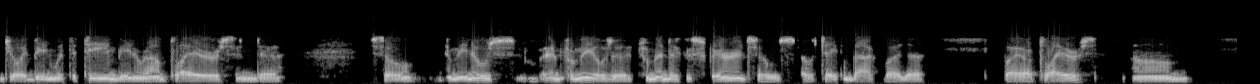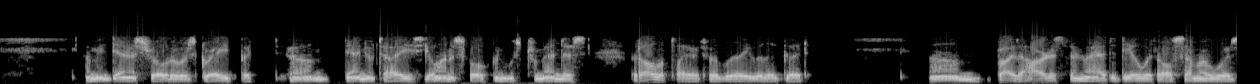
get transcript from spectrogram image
enjoyed being with the team, being around players, and uh, so, I mean, it was, and for me, it was a tremendous experience. I was, I was taken back by the, by our players. Um, I mean, Dennis Schroeder was great, but um, Daniel Theis, Johannes Voigtmann was tremendous. But all the players were really, really good. Um, probably the hardest thing I had to deal with all summer was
